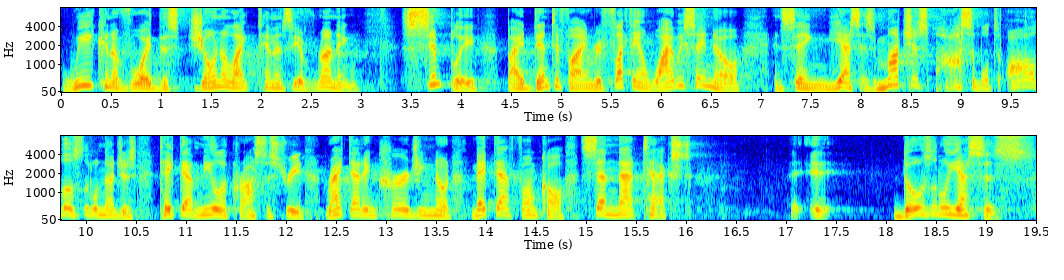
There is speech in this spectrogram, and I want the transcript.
we can avoid this Jonah like tendency of running simply by identifying, reflecting on why we say no, and saying yes as much as possible to all those little nudges. Take that meal across the street, write that encouraging note, make that phone call, send that text. It, those little yeses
